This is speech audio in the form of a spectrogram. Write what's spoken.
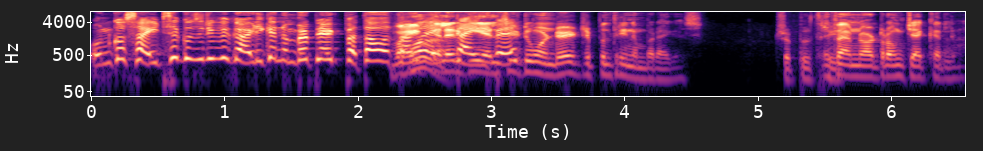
उनको साइड से गुजरी हुई गाड़ी का नंबर प्लेट पता होता वाइट है कलर की टाइम एल सी पे two hundred triple three number आएगा triple if I am not wrong check कर लें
